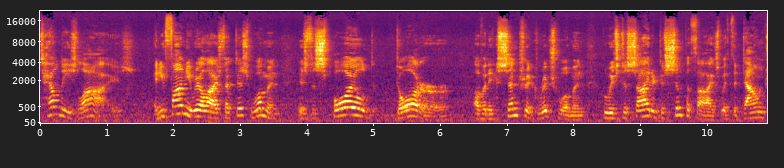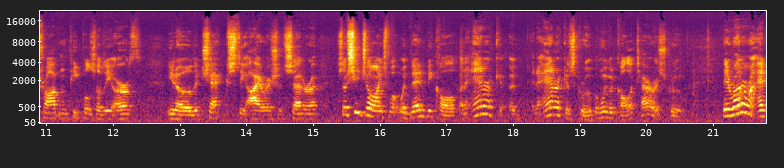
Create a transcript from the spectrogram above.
tell these lies, and you finally realize that this woman is the spoiled daughter of an eccentric rich woman who has decided to sympathize with the downtrodden peoples of the earth, you know, the Czechs, the Irish, etc. So she joins what would then be called an, anarch- an anarchist group, and we would call a terrorist group. they run around, and,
